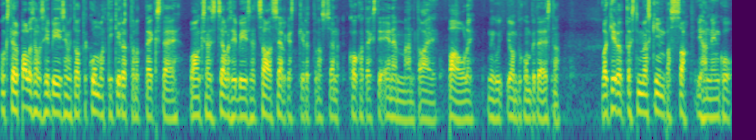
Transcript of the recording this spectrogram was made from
onko teillä paljon sellaisia biisejä, mitä olette kummatkin kirjoittanut tekstejä? Vai onko se sitten sellaisia biisejä, että sä oot selkeästi kirjoittanut sen koko tekstin enemmän tai Pauli, niin kuin jompikumpi teistä? Vai kirjoitatteko te myös kimpassa ihan niin kuin,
